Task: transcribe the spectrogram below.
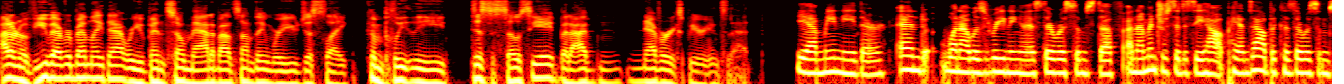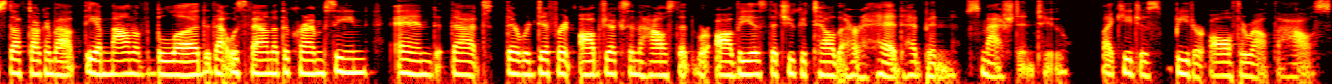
I don't know if you've ever been like that where you've been so mad about something where you just like completely disassociate, but I've n- never experienced that. Yeah, me neither. And when I was reading this, there was some stuff, and I'm interested to see how it pans out because there was some stuff talking about the amount of blood that was found at the crime scene and that there were different objects in the house that were obvious that you could tell that her head had been smashed into. Like he just beat her all throughout the house.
